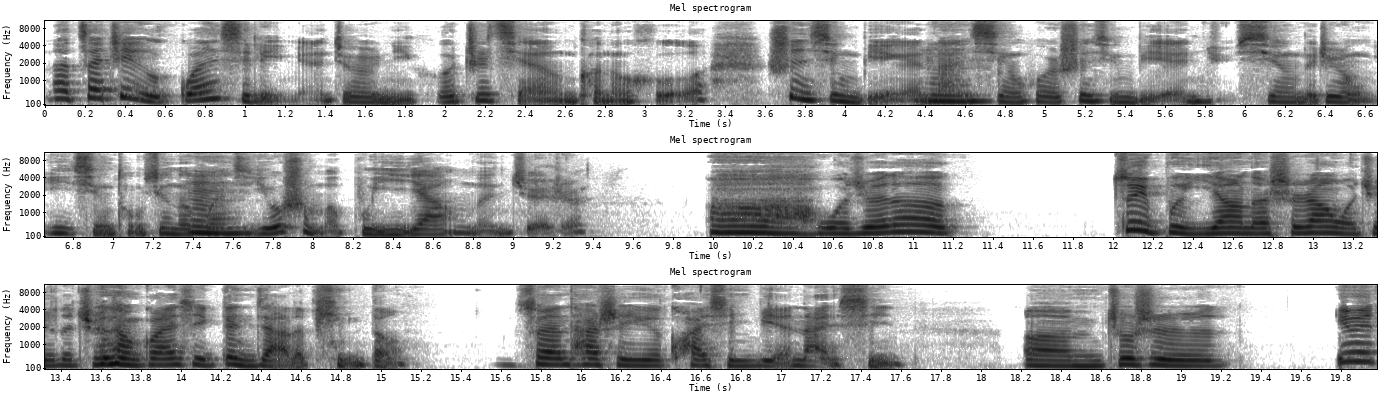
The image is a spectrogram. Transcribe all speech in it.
那在这个关系里面，就是你和之前可能和顺性别男性或者顺性别女性的这种异性同性的关系有什么不一样呢？你觉着？啊，我觉得最不一样的是让我觉得这段关系更加的平等。虽然他是一个跨性别男性，嗯，就是因为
